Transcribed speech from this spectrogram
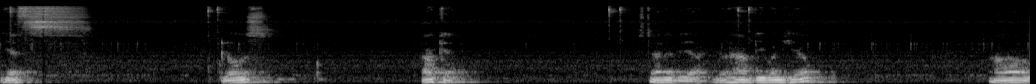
yes. Close. Okay. Standard yeah. You have d1 here. Uh,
